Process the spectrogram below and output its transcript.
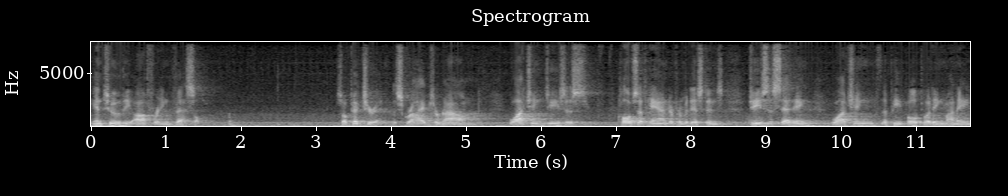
into the offering vessel. So picture it the scribes around, watching Jesus close at hand or from a distance, Jesus sitting, watching the people putting money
